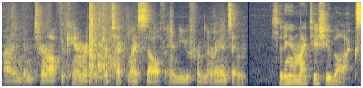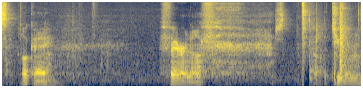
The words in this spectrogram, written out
I'm going to turn off the camera to protect myself and you from the ranting. Sitting in my tissue box. Okay. Fair enough. Just cut the tubing.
